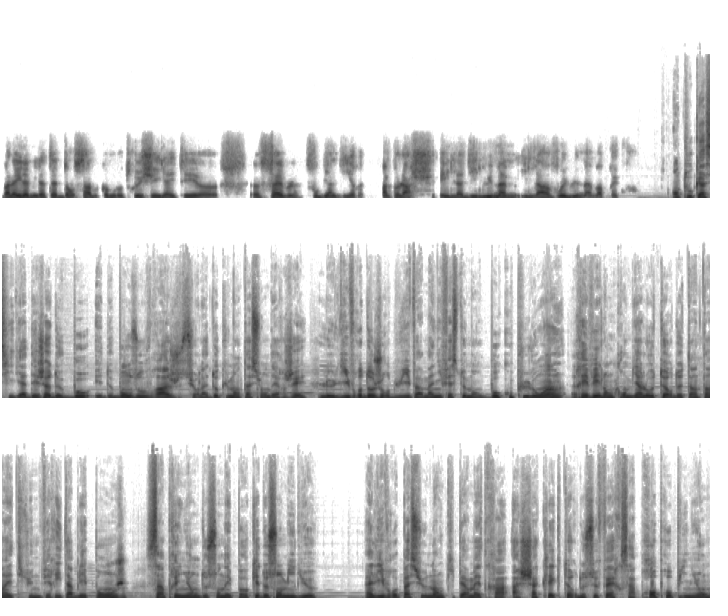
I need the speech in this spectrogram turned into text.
bah là, il a mis la tête dans le sable comme l'autruche et il a été euh, euh, faible, faut bien le dire, un peu lâche. Et il l'a dit lui-même, il l'a avoué lui-même après coup. En tout cas, s'il y a déjà de beaux et de bons ouvrages sur la documentation d'Hergé, le livre d'aujourd'hui va manifestement beaucoup plus loin, révélant combien l'auteur de Tintin est une véritable éponge, s'imprégnant de son époque et de son milieu. Un livre passionnant qui permettra à chaque lecteur de se faire sa propre opinion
